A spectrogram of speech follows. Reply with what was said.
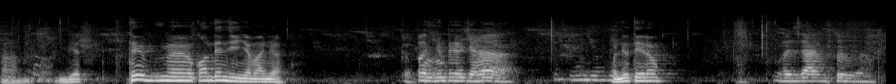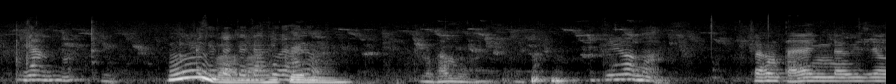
À, biết. Thế ờ, con tên gì nhỉ bà nhỉ? cái phần nhân bây giờ là Còn nhớ tên không? thời gian mà Răng hả? Ừ, bà, quên năm một Cứ nói mà. sao không thấy anh đang video.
